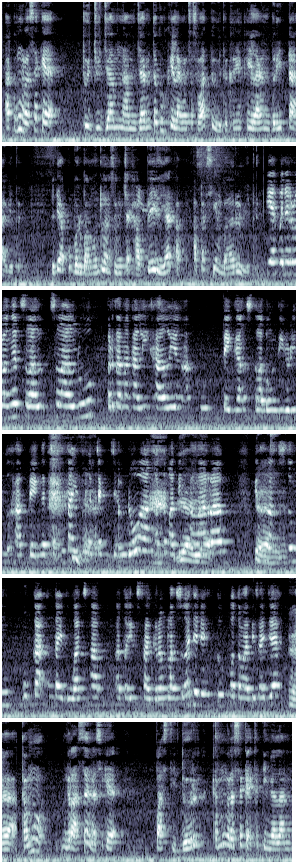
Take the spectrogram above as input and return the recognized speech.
aku ngerasa kayak 7 jam 6 jam itu aku kehilangan sesuatu gitu kehilangan berita gitu. Jadi aku baru bangun tuh langsung cek HP lihat ap- apa sih yang baru gitu. Ya bener banget. Selalu selalu pertama kali hal yang aku pegang setelah bangun tidur itu HP ngecek entah itu Iya. ngecek jam doang atau matiin Iya, iya. alarm. Itu Iya. langsung buka entah itu WhatsApp atau Instagram langsung aja deh tuh otomatis aja. Ya, kamu ngerasa nggak sih kayak pas tidur kamu ngerasa kayak ketinggalan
